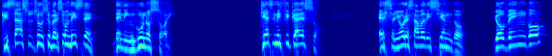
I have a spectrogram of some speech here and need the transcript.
Quizás su, su versión dice, de ninguno soy. ¿Qué significa eso? El Señor estaba diciendo, yo vengo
